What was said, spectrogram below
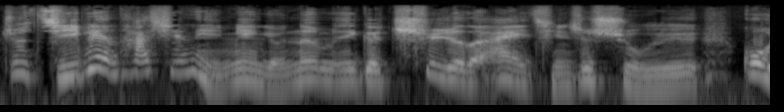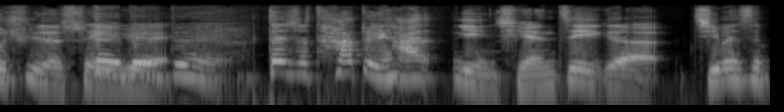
就即便他心里面有那么一个炽热的爱情，是属于过去的岁月，对对对，但是他对他眼前这个，即便是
